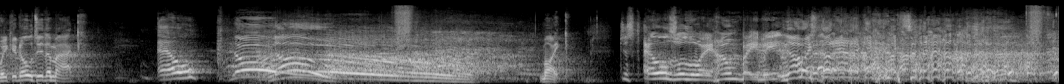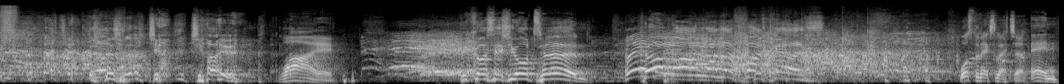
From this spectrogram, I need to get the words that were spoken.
We can all do the Mac. L? No! No! Mike. Just L's all the way home, baby. No, it's not L again. It's an L. Joe. Why? Because it's your turn. Come on, motherfuckers! What's the next letter? N.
